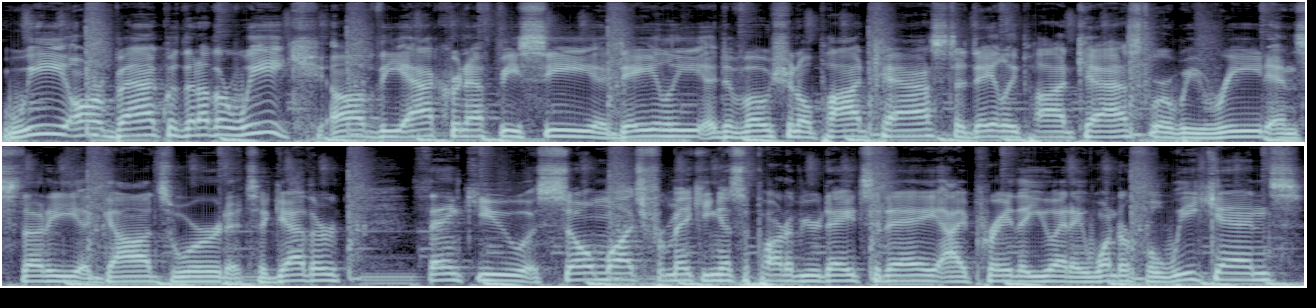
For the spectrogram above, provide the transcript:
We are back with another week of the Akron FBC Daily Devotional Podcast, a daily podcast where we read and study God's Word together. Thank you so much for making us a part of your day today. I pray that you had a wonderful weekend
